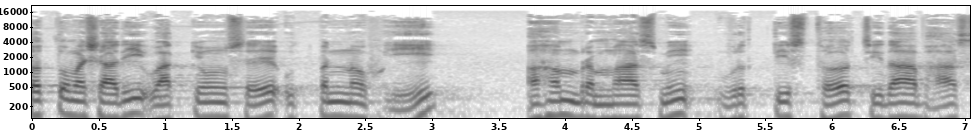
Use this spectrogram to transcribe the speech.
तत्वमशादी वाक्यों से उत्पन्न हुई अहम ब्रह्मास्मि वृत्तिस्थ चिदाभास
